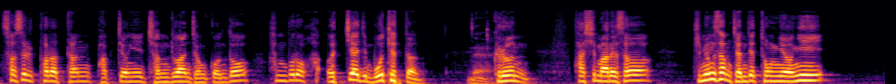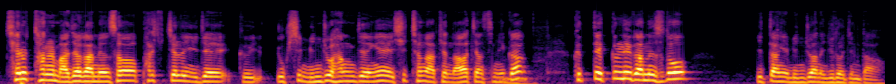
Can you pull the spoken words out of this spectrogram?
서슬퍼렇던 박정희 전두환 정권도 함부로 어찌하지 못했던 네. 그런 다시 말해서 김영삼 전 대통령이 체류탄을 맞아가면서 87년 이제 그 60 민주항쟁의 시청 앞에 나왔지 않습니까? 음. 그때 끌려가면서도 이 땅의 민주화는 이루어진다.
